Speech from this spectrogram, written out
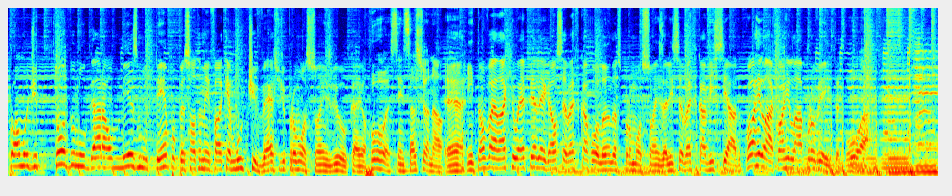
Promo de todo lugar ao mesmo tempo. O pessoal também fala que é multiverso de promoções, viu, Caio? Boa, sensacional. É, então vai lá que o app é legal, você vai ficar rolando as promoções ali, você vai ficar viciado. Corre lá, corre lá, aproveita. Boa.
